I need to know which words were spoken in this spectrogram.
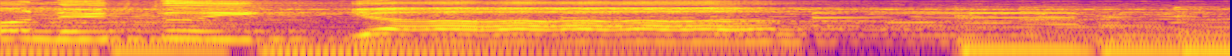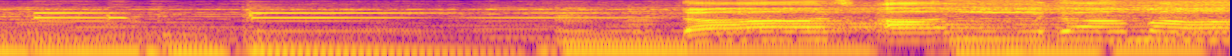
on nüüd kõikjal. taas algamas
